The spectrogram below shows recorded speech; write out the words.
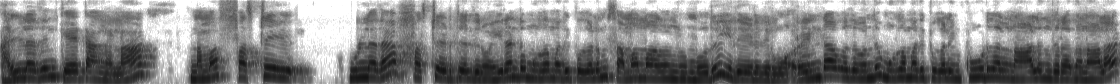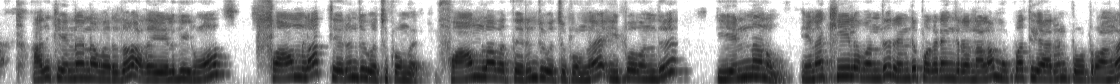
அல்லதுன்னு கேட்டாங்கன்னா நம்ம ஃபஸ்ட்டு உள்ளதை ஃபர்ஸ்ட் எடுத்து எழுதிடுவோம். இரண்டு முகமதிப்புகளும் சமமாகுங்கும் போது இதை எழுதிடுவோம். ரெண்டாவது வந்து முகமதிப்புகளின் கூடுதல் நாளுங்கிறதுனால அதுக்கு என்னென்ன வருதோ அதை எழுதிடுவோம். ஃபார்முலா தெரிஞ்சு வச்சுக்கோங்க. ஃபார்முலாவை தெரிஞ்சு வச்சுக்கோங்க. இப்போ வந்து எண்ணணும். ஏன்னா கீழே வந்து ரெண்டு பகடைங்கிறதுனால முப்பத்தி ஆறுன்னு போட்டுருவாங்க.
